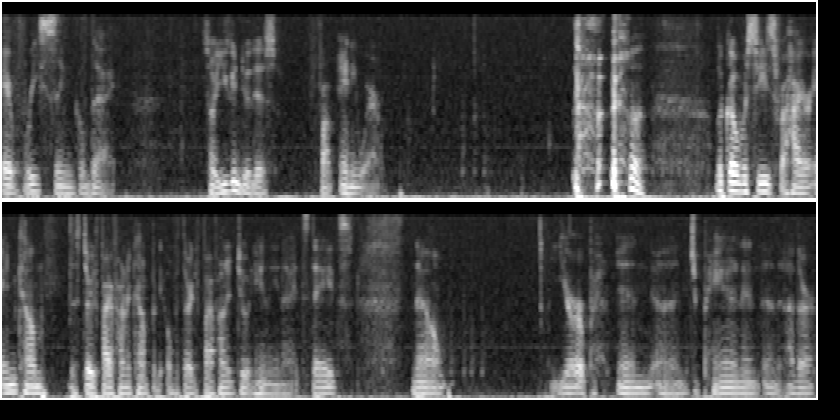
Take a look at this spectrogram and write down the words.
every single day. So you can do this from anywhere. Look overseas for higher income. There's 3,500 company, over 3,500 do it here in the United States. Now, Europe and uh, Japan and, and other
